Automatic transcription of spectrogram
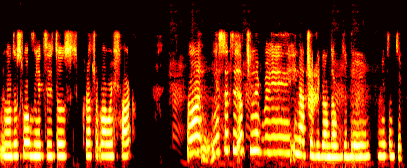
No dosłownie, ty to skraczowałeś tak. No niestety odcinek by inaczej wyglądał, gdyby nie ten typ.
